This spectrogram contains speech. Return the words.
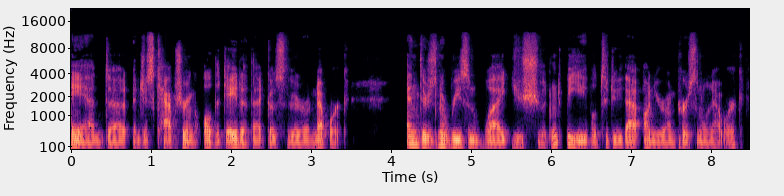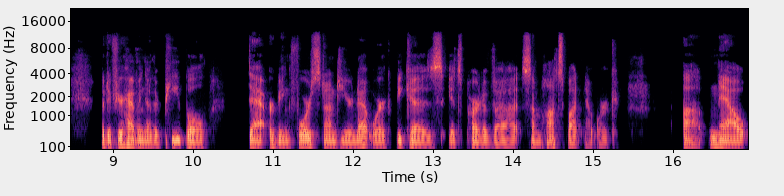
And uh, and just capturing all the data that goes through their own network. And there's no reason why you shouldn't be able to do that on your own personal network. But if you're having other people that are being forced onto your network because it's part of uh, some hotspot network, uh, now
